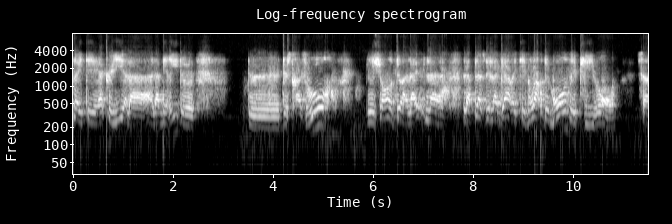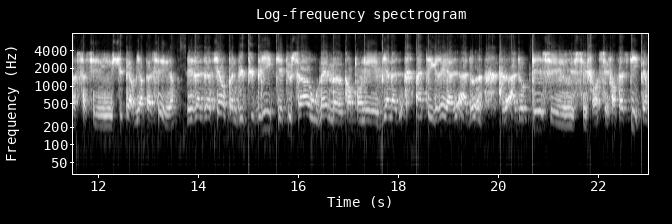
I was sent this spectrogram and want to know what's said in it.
on a été accueilli à la, à la mairie de, de, de Strasbourg. Les gens de à la, la, la place de la gare était noire de monde et puis bon. Ça, ça s'est super bien passé. hein. Les Alsaciens, au point de vue public et tout ça, ou même euh, quand on est bien intégré, euh, adopté, c'est fantastique. hein.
